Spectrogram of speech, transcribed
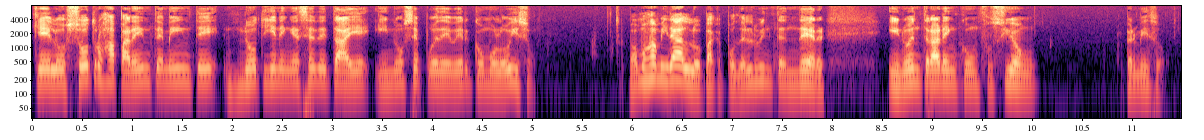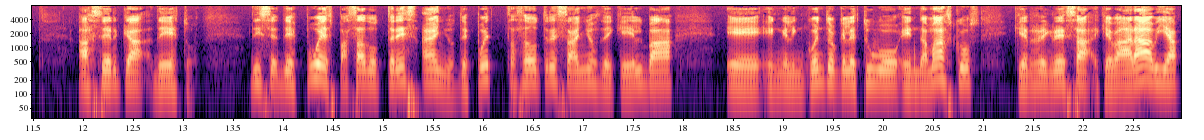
que los otros aparentemente no tienen ese detalle y no se puede ver cómo lo hizo. Vamos a mirarlo para poderlo entender y no entrar en confusión, permiso, acerca de esto. Dice, después, pasado tres años, después, pasado tres años de que él va eh, en el encuentro que él estuvo en Damasco, que él regresa, que va a Arabia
